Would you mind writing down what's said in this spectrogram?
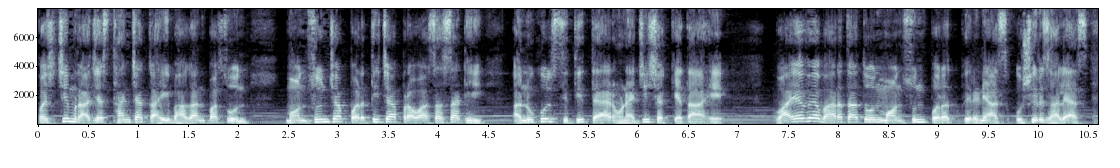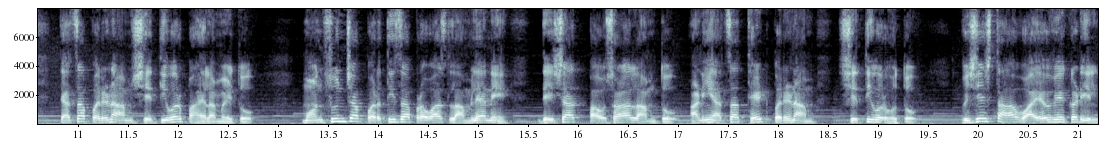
पश्चिम राजस्थानच्या काही भागांपासून मान्सूनच्या परतीच्या प्रवासासाठी अनुकूल स्थिती तयार होण्याची शक्यता आहे. वायव्य भारतातून मान्सून परत फिरण्यास उशीर झाल्यास त्याचा परिणाम शेतीवर पाहायला मिळतो. मान्सूनच्या परतीचा प्रवास लांबल्याने देशात पावसाळा लांबतो आणि याचा थेट परिणाम शेतीवर होतो. विशेषतः वायव्येकडील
